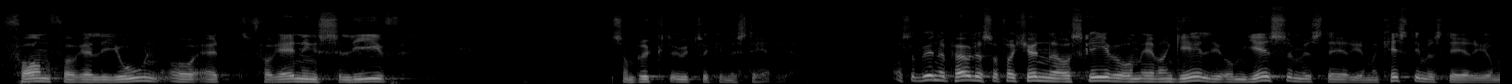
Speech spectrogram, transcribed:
form for religion og et foreningsliv som brukte uttrykket mysteriet. Og Så begynner Paulus å forkynne og skrive om evangeliet, om Jesu mysterium, om Kristi mysterium,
